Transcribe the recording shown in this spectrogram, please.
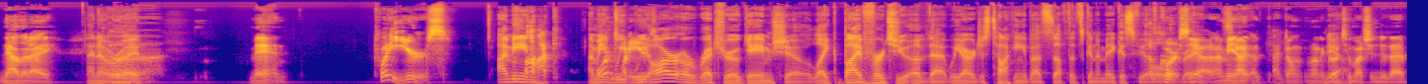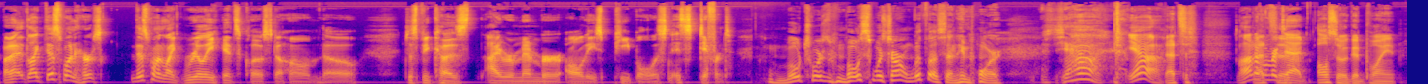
Now that I I know, right? Uh, man, twenty years. I mean, Fuck. I mean, we, we are a retro game show. Like by virtue of that, we are just talking about stuff that's going to make us feel. Of old, course, right? yeah. I mean, So- I I don't want to go Yeah. too much into that, but I, like this one hurts. This one like really hits close to home though, just because I remember all these people. It's it's different. Most which, most which aren't with us anymore. Yeah, yeah. that's a lot of them are a- dead. Also, a good point.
